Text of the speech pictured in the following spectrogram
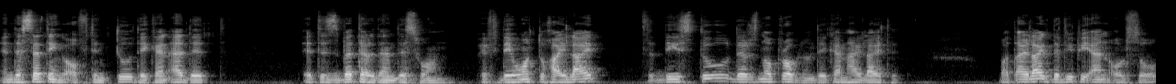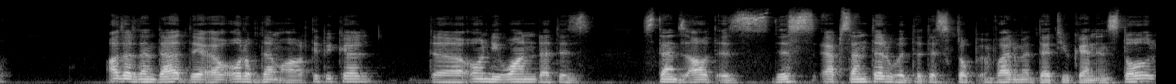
in the setting of tint 2 they can add it. It is better than this one. If they want to highlight these two there's no problem. They can highlight it. But I like the VPN also other than that they are, all of them are typical. The only one that is stands out is this app center with the desktop environment that you can install.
